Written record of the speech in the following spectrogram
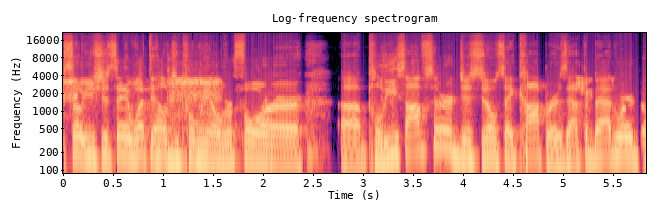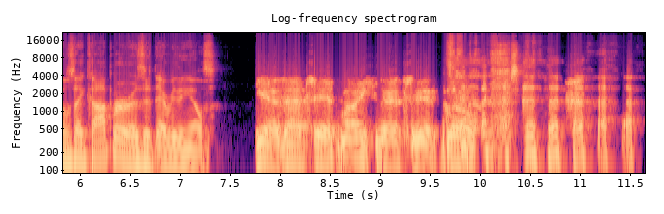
So you should say, "What the hell did you pull me over for?" Uh, police officer. Just don't say copper. Is that the bad word? Don't say copper, or is it everything else? yeah, that's it, Mike. That's it. No.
